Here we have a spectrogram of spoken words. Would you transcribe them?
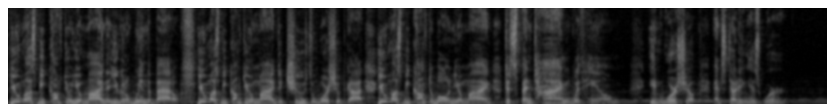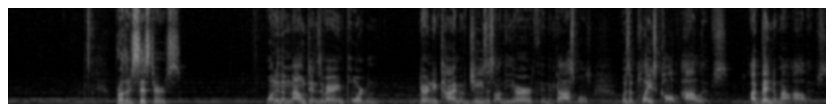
You must be comfortable in your mind that you're going to win the battle. You must be comfortable in your mind to choose to worship God. You must be comfortable in your mind to spend time with Him in worship and studying His Word. Brothers and sisters, one of the mountains very important during the time of Jesus on the earth in the Gospels was a place called Olives. I've been to Mount Olives.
